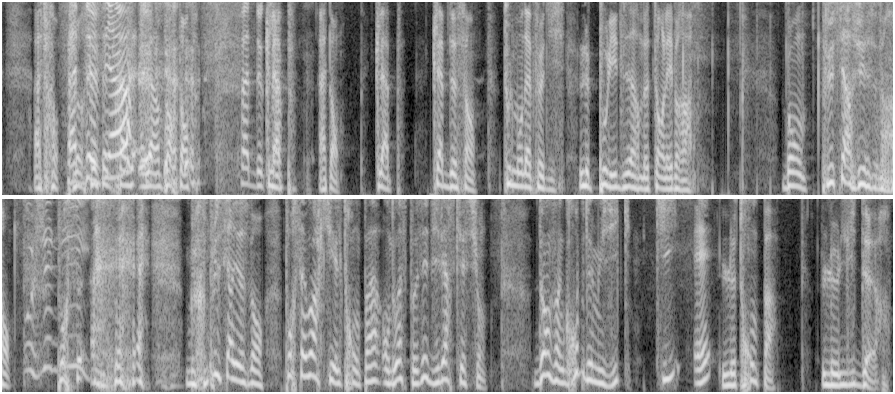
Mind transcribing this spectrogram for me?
Attends, Fab je refais de cette phrase, elle est importante. Fab de Clap. Attends. Clap. Clap de fin. Tout le monde applaudit. Le Pulitzer me tend les bras. Bon, plus sérieusement. Pour sa- Bon, plus sérieusement, pour savoir qui est le trompa, on doit se poser diverses questions. Dans un groupe de musique, qui est le trompa Le leader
